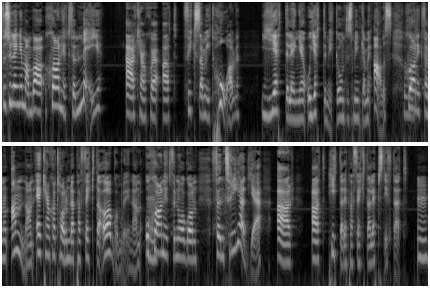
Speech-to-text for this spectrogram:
För så länge man bara, skönhet för mig är kanske att fixa mitt hår jättelänge och jättemycket och inte sminka mig alls. Skönhet för någon annan är kanske att ha de där perfekta ögonbrynen och skönhet för någon, för en tredje är att hitta det perfekta läppstiftet. Mm.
